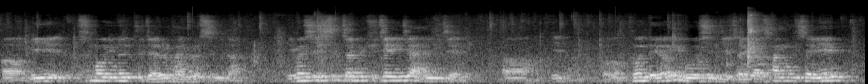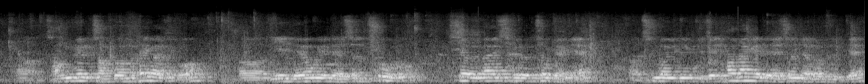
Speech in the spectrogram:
어, 이 숨어있는 규제를 발굴했습니다. 이것이 실제로 규제인지 아닌지 어, 이, 어, 그 내용이 무엇인지 저희가 상세히 어, 정밀 점검을 해가지고 어, 이 내용에 대해서는 추후로 10월 말 11월 초경에 어, 숨어있는 규제 현황에 대해서는 여러분께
